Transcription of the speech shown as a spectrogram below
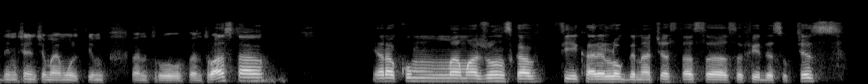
din ce în ce mai mult timp pentru, pentru asta. Iar acum am ajuns ca fiecare loc din acesta să, să fie de succes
